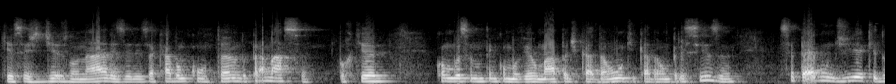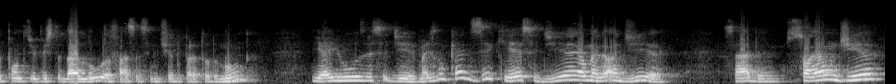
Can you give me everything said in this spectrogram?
que esses dias lunares eles acabam contando para a massa, porque como você não tem como ver o mapa de cada um, que cada um precisa, você pega um dia que, do ponto de vista da Lua, faça sentido para todo mundo, e aí usa esse dia. Mas não quer dizer que esse dia é o melhor dia, sabe? Só é um dia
